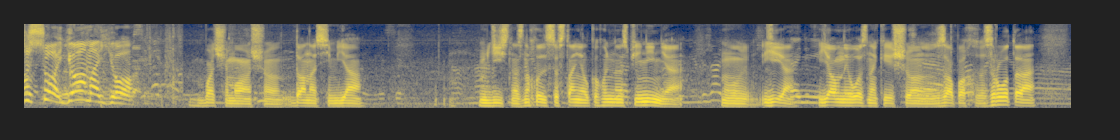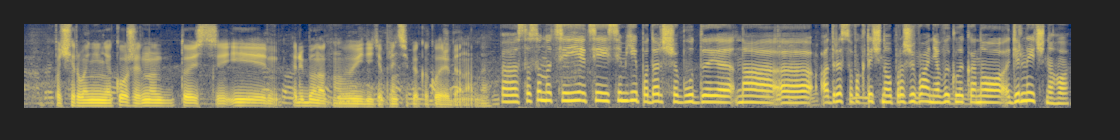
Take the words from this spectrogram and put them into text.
Чи що? Йо-моє. Бачимо, що дана сім'я ну, дійсно знаходиться в стані алкогольного сп'яніння. Ну, є явні ознаки, що запах з рота, почервоніння кожи. Ну, то есть, і ребенок, ну, ви бачите, в принципі, який ребенок. Да? Е, Стосовно цієї, цієї сім'ї, подальше буде на е, адресу фактичного проживання викликано дільничного,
